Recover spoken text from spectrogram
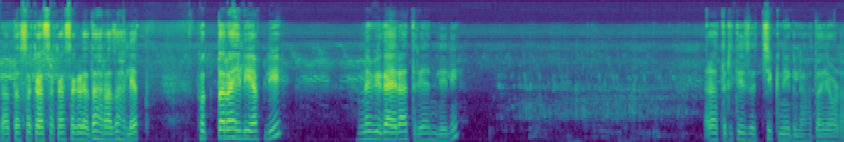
तर आता सकाळ सकाळ सगळ्या धारा झाल्यात. फक्त राहिली आपली नवी गाय रात्री आणलेली. रात्री त्याचा चिक निघला होता एवढा.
